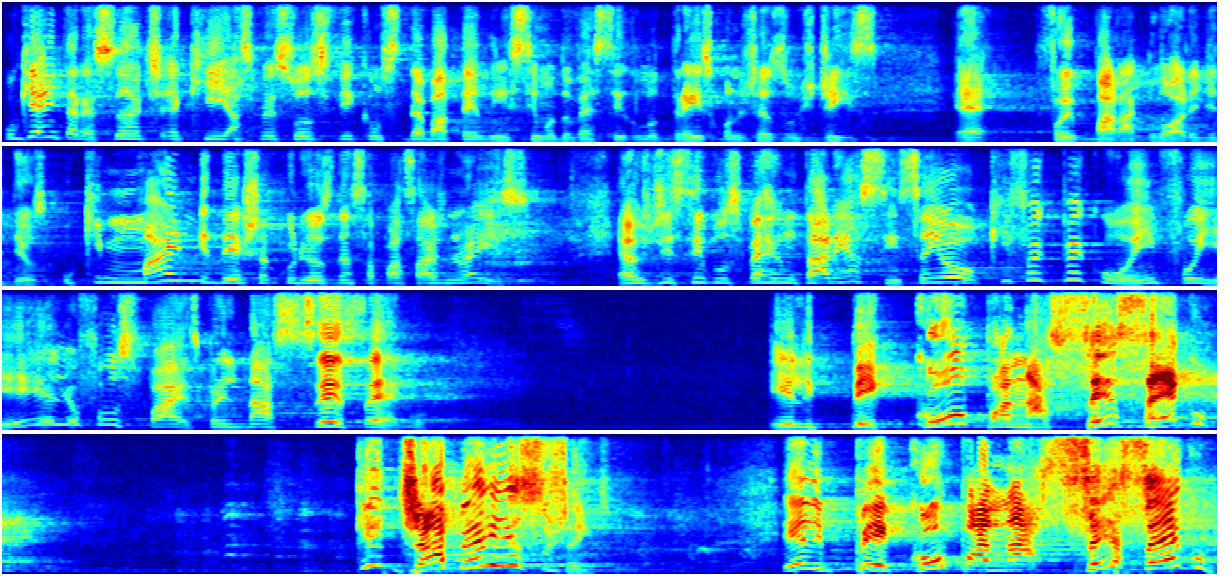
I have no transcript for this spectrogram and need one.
O que é interessante é que as pessoas ficam se debatendo em cima do versículo 3, quando Jesus diz, é, foi para a glória de Deus. O que mais me deixa curioso nessa passagem não é isso. É os discípulos perguntarem assim: Senhor, quem foi que pecou, hein? Foi ele ou foi os pais para ele nascer cego? Ele pecou para nascer cego? Que diabo é isso, gente? Ele pecou para nascer cego?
